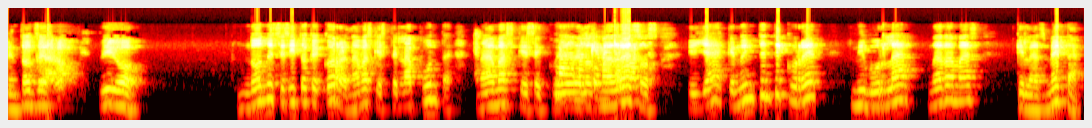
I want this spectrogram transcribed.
Entonces, Claro. digo, no necesito que corra, nada más que esté en la punta, nada más que se cuide de los madrazos y ya, que no intente correr ni burlar, nada más que las meta.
